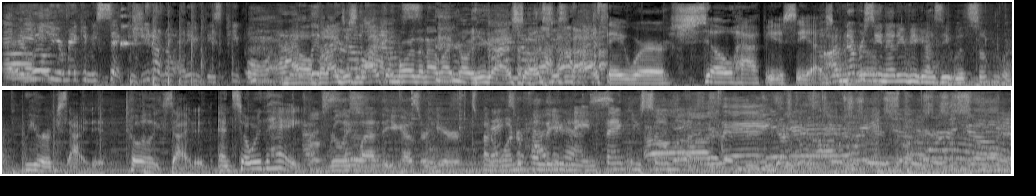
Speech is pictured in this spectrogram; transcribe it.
And Will, you're making me sick because you don't know any of these people. And no, I but I just like them more than I like all you guys, so it's just nice. They were so happy to see us. I've never seen any of you guys eat with silverware. We are excited, totally excited, and so are they. I'm really glad that you guys are here. It's been Thanks a wonderful evening. Us. Thank you so much. Oh, thank you.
